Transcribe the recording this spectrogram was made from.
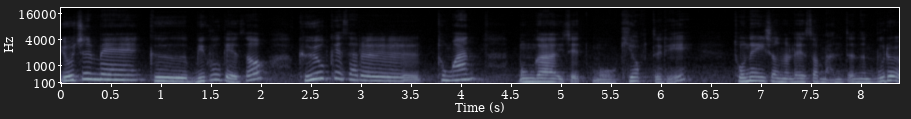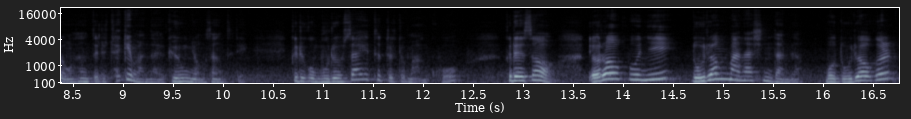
요즘에 그 미국에서 교육회사를 통한 뭔가 이제 뭐 기업들이 도네이션을 해서 만드는 무료 영상들이 되게 많아요. 교육 영상들이. 그리고 무료 사이트들도 많고. 그래서 여러분이 노력만 하신다면, 뭐 노력을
